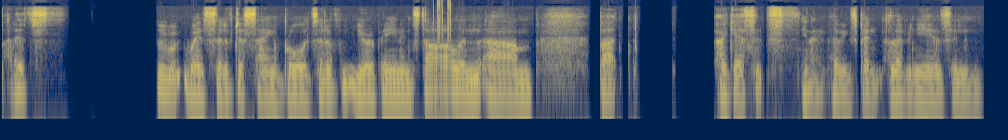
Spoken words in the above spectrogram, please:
but it's we're sort of just saying a broad sort of European in style, and um, but I guess it's you know having spent eleven years in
